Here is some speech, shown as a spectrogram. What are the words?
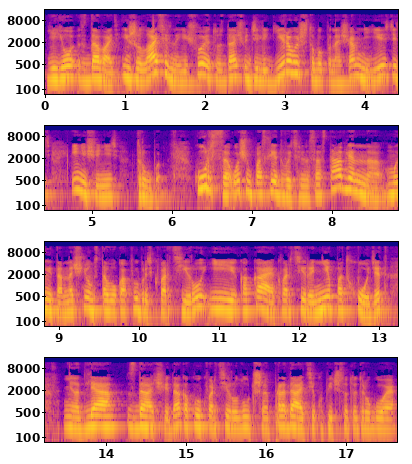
ее сдавать. И желательно еще эту сдачу делегировать, чтобы по ночам не ездить и не чинить трубы. Курс очень последовательно составлен. Мы там начнем с того, как выбрать квартиру и какая квартира не подходит э, для сдачи, да, какую квартиру лучше продать и купить что-то другое.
